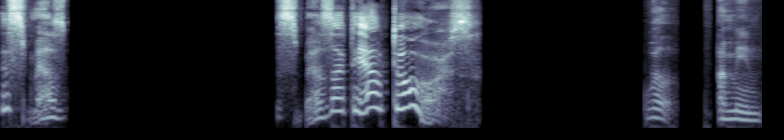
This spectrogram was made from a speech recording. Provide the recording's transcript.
This smells. It smells like the outdoors. Well, I mean,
